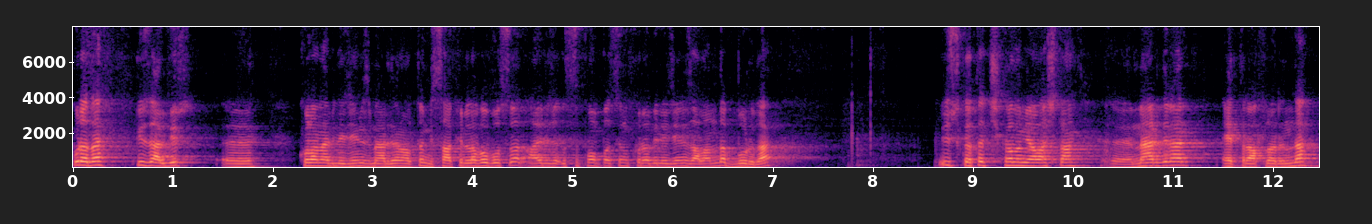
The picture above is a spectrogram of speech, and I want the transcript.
Burada güzel bir e, kullanabileceğiniz merdiven altında misafir lavabosu var. Ayrıca ısı pompasını kurabileceğiniz alanda burada. Üst kata çıkalım yavaştan. Ee, merdiven etraflarında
